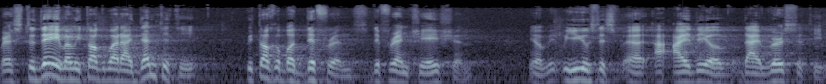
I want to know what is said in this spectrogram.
whereas today, when we talk about identity, we talk about difference, differentiation. You know, we, we use this uh, idea of diversity,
